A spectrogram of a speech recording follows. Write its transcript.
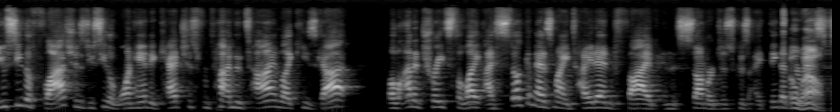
you see the flashes, you see the one-handed catches from time to time. Like he's got a lot of traits to like. I stuck him as my tight end five in the summer just because I think that oh, there oh, wow. is,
